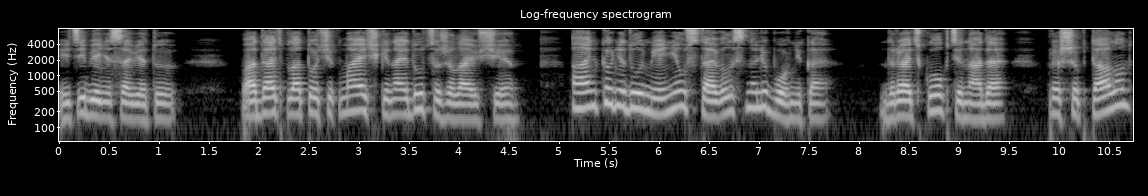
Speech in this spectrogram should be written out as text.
«И тебе не советую. Подать платочек маечки найдутся желающие». Анька в недоумении уставилась на любовника. «Драть когти надо», — прошептал он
